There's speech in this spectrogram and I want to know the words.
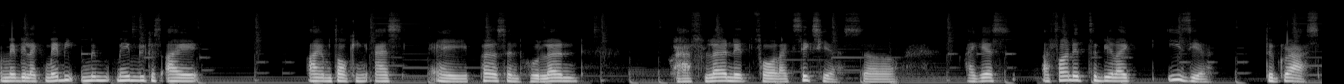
maybe like maybe maybe because I I am talking as a person who learned who have learned it for like six years. So i guess i found it to be like easier to grasp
